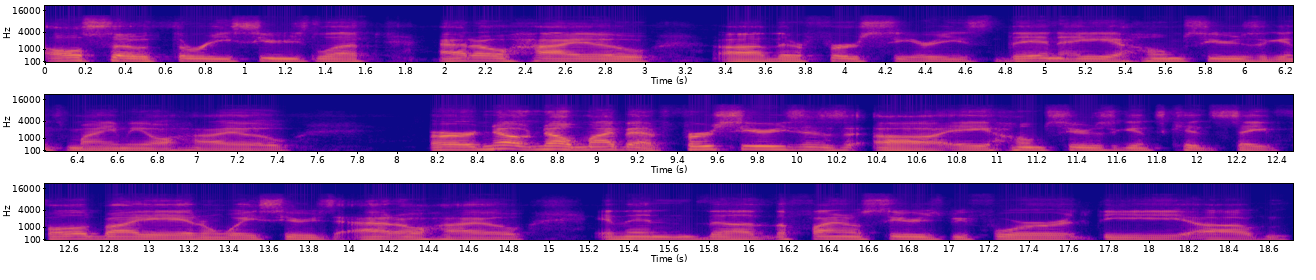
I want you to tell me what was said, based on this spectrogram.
also three series left at Ohio, uh, their first series, then a home series against Miami, Ohio. Or no, no, my bad. First series is uh, a home series against Kent State, followed by an away series at Ohio, and then the the final series before the um,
